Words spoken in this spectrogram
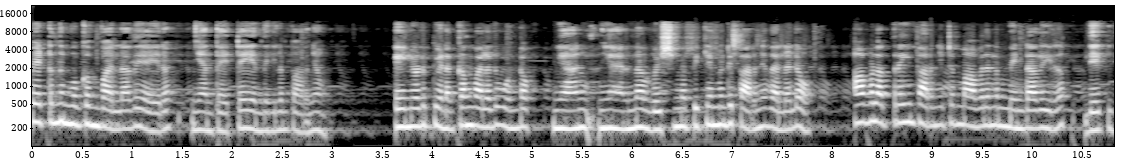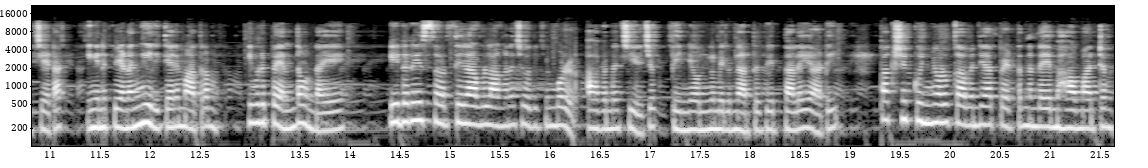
പെട്ടെന്ന് മുഖം വല്ലാതെയായാലോ ഞാൻ തെറ്റായി എന്തെങ്കിലും പറഞ്ഞോ? എന്നോട് പിണക്കം വല്ലതും ഉണ്ടോ ഞാൻ ഞാനെന്ന് വിഷമിപ്പിക്കാൻ വേണ്ടി പറഞ്ഞതല്ലല്ലോ? അവൾ അത്രയും പറഞ്ഞിട്ടും അവനൊന്നും മിണ്ടാതെയിരുന്നു ഇരുന്നു കിച്ചേട്ടാ ഇങ്ങനെ പിണങ്ങിയിരിക്കാനും മാത്രം ഇവിടെ ഇപ്പൊ എന്താ ഉണ്ടായേ? ഇടറി സ്വർത്തിൽ അവൾ അങ്ങനെ ചോദിക്കുമ്പോൾ അവനെ ചിരിച്ചു. പിന്നെ ഒന്നുമില്ലെന്ന് അർത്ഥത്തിൽ തലയാടി. പക്ഷെ കുഞ്ഞോൾക്ക് അവന്റെ ആ പെട്ടെന്നുണ്ടായ ഭാവമാറ്റം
